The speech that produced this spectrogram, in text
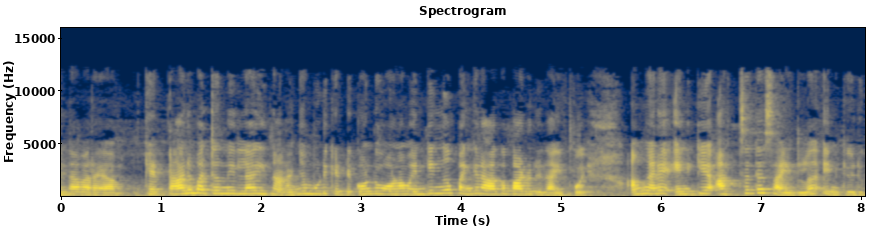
എന്താ പറയുക കെട്ടാനും പറ്റുന്നില്ല. ഈ നനഞ്ഞ മുടി കെട്ടിക്കൊണ്ട് പോകണം. എനിക്കങ്ങ് ഭയങ്കര ആകപ്പാടൊരു ഇതായിപ്പോയി. അങ്ങനെ എനിക്ക് അച്ഛന്റെ സൈഡിൽ എനിക്കൊരു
